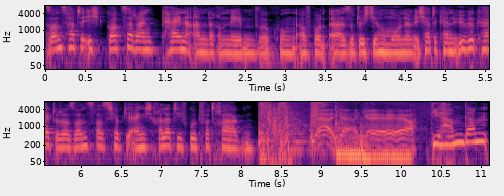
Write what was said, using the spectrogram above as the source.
Sonst hatte ich Gott sei Dank keine anderen Nebenwirkungen aufgrund, also durch die Hormone. Ich hatte keine Übelkeit oder sonst was. Ich habe die eigentlich relativ gut vertragen. Yeah, yeah, yeah. Die haben dann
